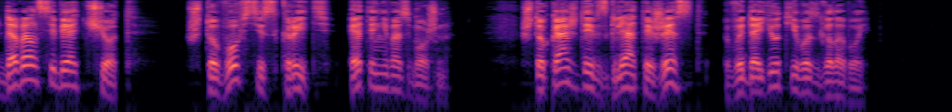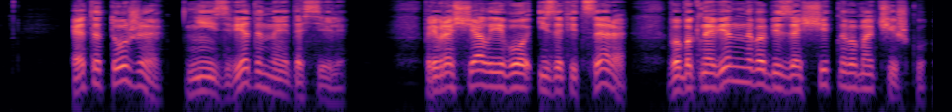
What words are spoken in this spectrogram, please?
Давал себе отчет, что вовсе скрыть это невозможно, что каждый взгляд и жест выдают его с головой. Это тоже неизведанное доселе, превращало его из офицера в обыкновенного беззащитного мальчишку,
